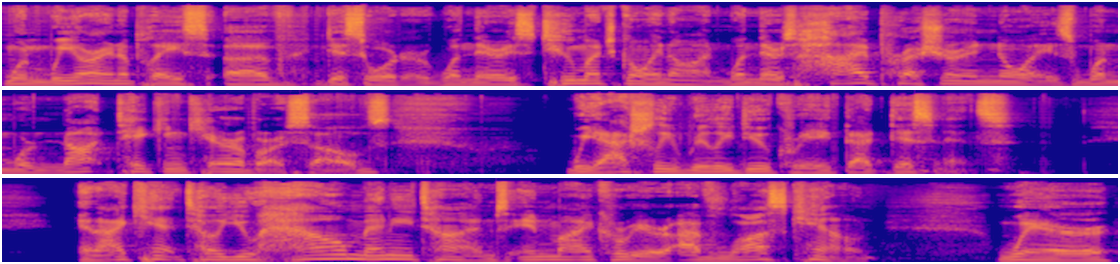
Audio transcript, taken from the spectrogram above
When we are in a place of disorder, when there is too much going on, when there's high pressure and noise, when we're not taking care of ourselves, we actually really do create that dissonance. And I can't tell you how many times in my career I've lost count where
